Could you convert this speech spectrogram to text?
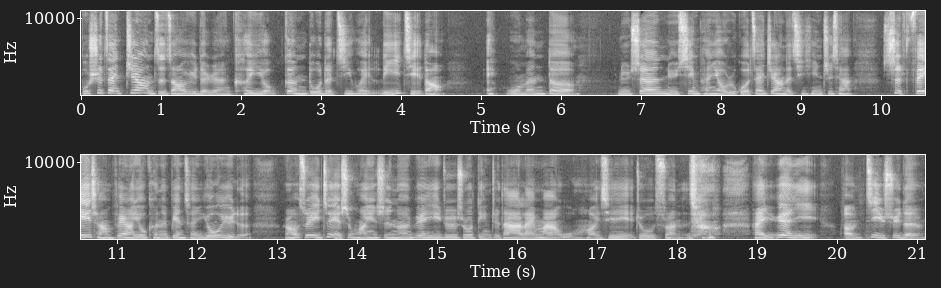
不是在这样子遭遇的人可以有更多的机会理解到。哎，我们的女生、女性朋友，如果在这样的情形之下，是非常非常有可能变成忧郁的。然后，所以这也是黄医师呢，愿意就是说顶着大家来骂我，好一些也就算了，这样还愿意嗯、继续的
